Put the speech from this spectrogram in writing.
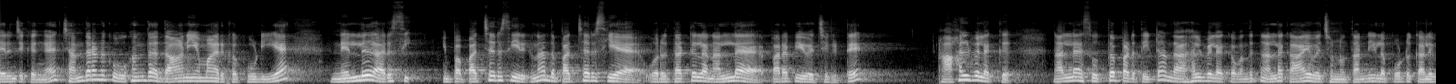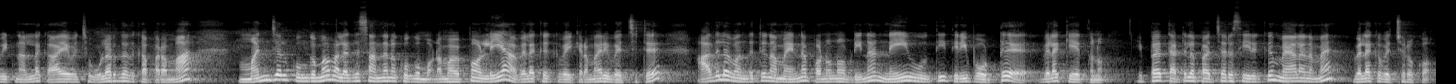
தெரிஞ்சுக்கோங்க. சந்திரனுக்கு உகந்த தானியமாக இருக்கக்கூடிய நெல் அரிசி. இப்போ பச்சரிசி இருக்குன்னா அந்த பச்சரிசியை ஒரு தட்டில் நல்ல பரப்பி வச்சுக்கிட்டு அகல் விளக்கு நல்லா சுத்தப்படுத்திட்டு அந்த அகல் விளக்கை வந்துட்டு நல்லா காய வச்சிடணும். தண்ணியில் போட்டு கழுவிட்டு நல்லா காய வச்சு உலர்ந்ததுக்கப்புறமா மஞ்சள் குங்குமம் அல்லது சந்தன குங்குமம் நம்ம வைப்போம் இல்லையா? விளக்குக்கு வைக்கிற மாதிரி வச்சுட்டு அதில் வந்துட்டு நம்ம என்ன பண்ணணும் அப்படின்னா நெய் ஊற்றி திரி போட்டு விளக்கு ஏற்றணும் இப்போ தட்டில் பச்சரிசி இருக்குது மேலே நம்ம விளக்கு வச்சுருக்கோம்.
